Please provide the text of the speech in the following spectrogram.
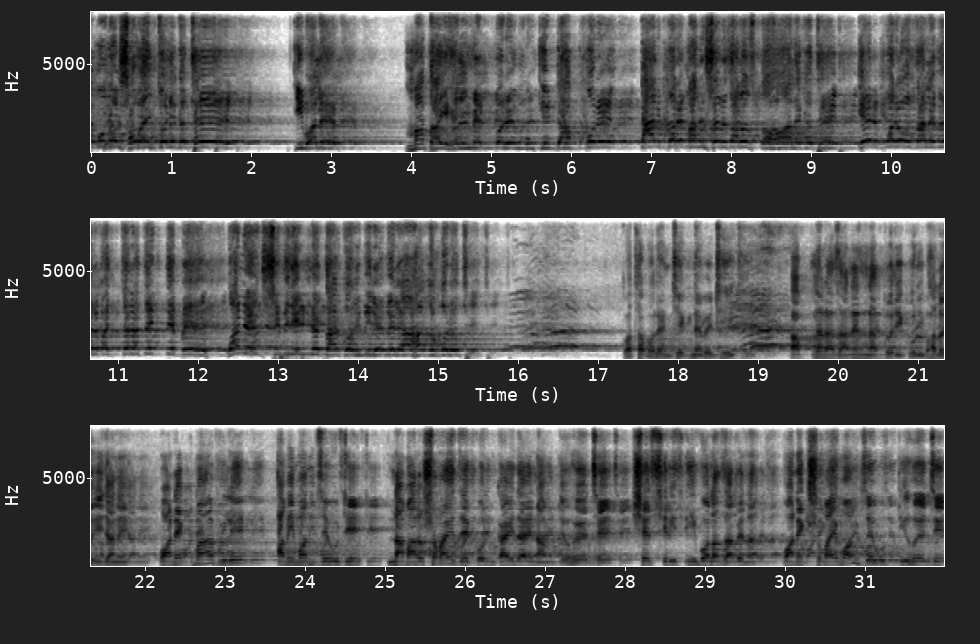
এমনও সময় চলে গেছে। কি বলে? মাথায় হেলমেট পরে, মুখে ডাব পরে, তারপরে মানুষের দ্বারস্থ হওয়া লেগেছে। এরপরেও জালেমের বাচ্চারা দেখতে পেয়ে অনেক শিবিরের নেতা কর্মীরে মেরে আহত করেছে। কথা বলেন ঠিক নেবে ঠিক আপনারা জানেন না তরিকুল ভালোই জানে। অনেক মাহফিলে আমি মঞ্চে উঠে নামার সময় যে কোন কায়দায় নামতে হয়েছে, সে স্মৃতি বলা যাবে না। অনেক সময় মঞ্চে উঠতে হয়েছে,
